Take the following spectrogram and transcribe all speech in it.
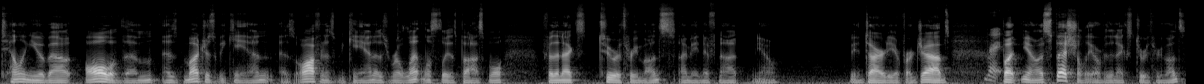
telling you about all of them as much as we can, as often as we can, as relentlessly as possible for the next two or three months. I mean, if not, you know, the entirety of our jobs, Right. but you know, especially over the next two or three months.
